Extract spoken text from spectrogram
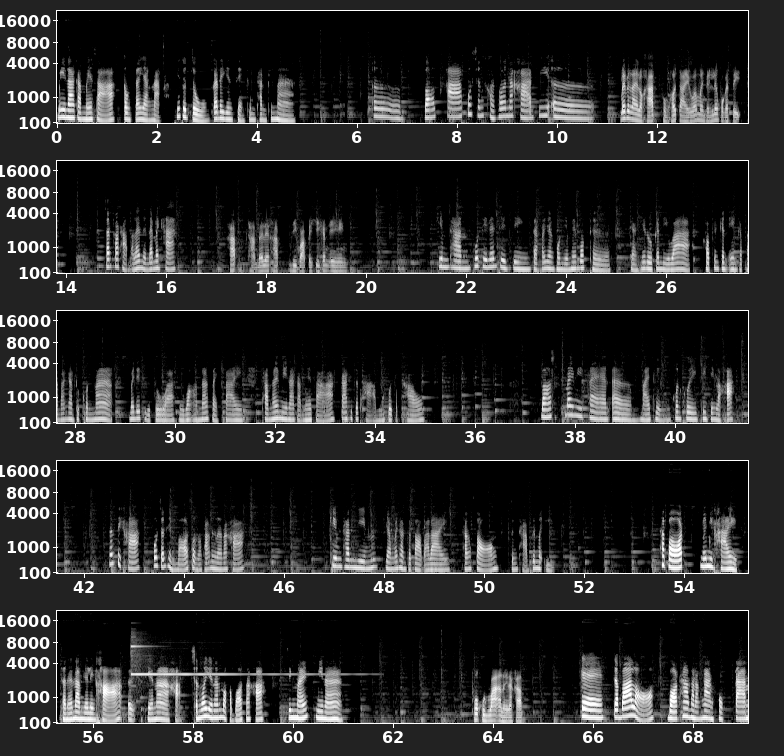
มีนากับเมษาตกใจอย่างหนักที่จู่ๆก็ได้ยินเสียงคึมทันขึ้นมา เออบอสคะพวกฉันขอโทษนะคะที่เออไม่เป็นไรหรอกครับ ผมเข้าใจว่ามันเป็นเรื่องปกติ ฉันขอถามอะไรหน่อยได้ไหมคะ ครับ ถามได้เลยครับ ดีกว่าไปคิดกันเอง คิมทันพูดทีเล่นทีจริง แต่ก็ยังคงยิ้มให้พวกเธอ อย่างที่รู้กันดีว่า เขาเป็นกันเองกับพนักงานทุกคนมาก ไม่ได้ถือตัวหรือวางอำนาจใส่ใครทำให้มีนากับเมษากล้าที่จะถามและคุยกับเขาบอสไม่มีแฟน เอ่อ หมายถึงคนคุยจริงๆหรอคะ นั่นสิคะ พวกฉันเห็นบอสสนมาพักหนึ่งแล้วนะคะ คิมทันยิ้มยังไม่ทันจะตอบอะไร ทั้งสองจึงถามขึ้นมาอีก ถ้าบอสไม่มีใคร ฉันแนะนำยายเลขา เออเทียนาค่ะ ฉันว่ายายนั่นเหมาะกับบอสนะคะ จริงไหม มีนา พวกคุณว่าอะไรนะครับ แก จะบ้าเหรอ บอสห้ามพนักงานคบกัน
